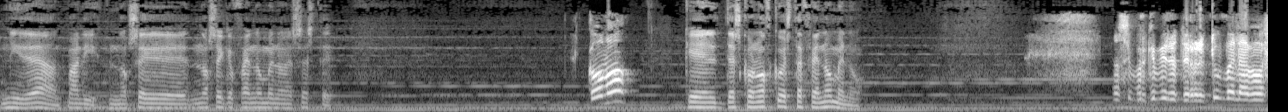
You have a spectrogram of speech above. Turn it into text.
Ni idea, Mari. No sé, no sé qué fenómeno es este. ¿Cómo? Que desconozco este fenómeno. No sé por qué, pero te retumba la voz.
